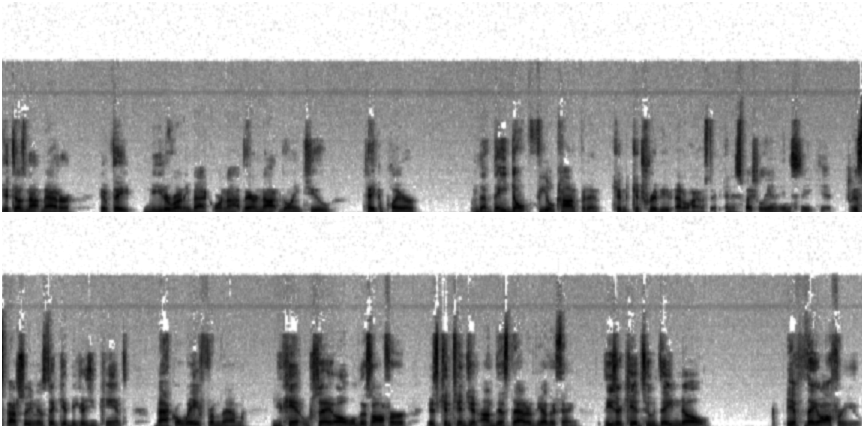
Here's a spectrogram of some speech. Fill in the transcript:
It does not matter if they need a running back or not. They are not going to take a player that they don't feel confident can contribute at Ohio State And especially an in-state kid. especially an in-state kid, because you can't back away from them. You can't say, "Oh, well, this offer is contingent on this, that, or the other thing." These are kids who they know if they offer you,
